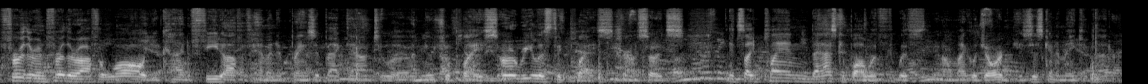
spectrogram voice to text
further and further off the wall, you kind of feed off of him, and it brings it back down to a, a neutral place or a realistic place. So it's it's like playing basketball with with you know Michael Jordan. He's just going to make you better.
